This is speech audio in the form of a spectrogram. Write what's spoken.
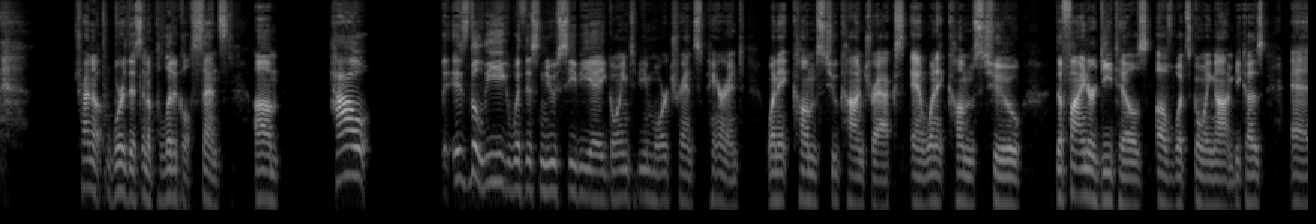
trying to word this in a political sense. Um, how is the league with this new CBA going to be more transparent when it comes to contracts and when it comes to the finer details of what's going on? Because uh,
